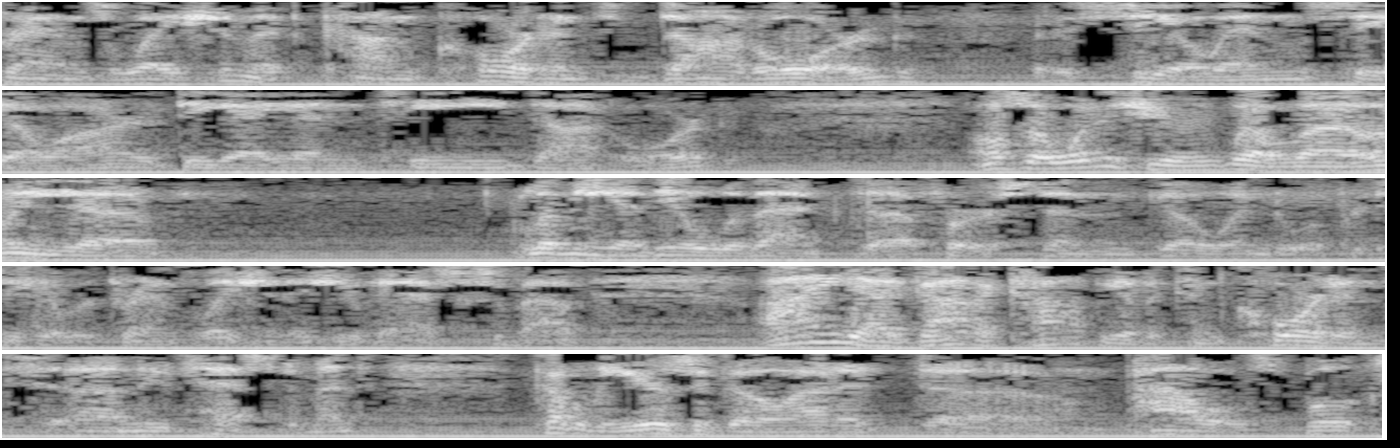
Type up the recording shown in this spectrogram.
translation at concordant.org. That is C-O-N-C-O-R-D-A-N-T dot org. Also, what is your, well, uh, let me, uh, let me uh, deal with that uh, first and go into a particular translation you asks about. I uh, got a copy of the Concordant uh, New Testament couple of years ago out at uh, Powell's Books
